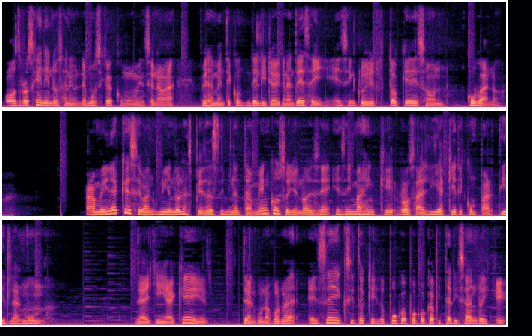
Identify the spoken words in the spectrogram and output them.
otros géneros a nivel de música, como mencionaba precisamente con Delirio de Grandeza, y es incluir toque de son cubano. A medida que se van uniendo las piezas, termina también construyendo ese, esa imagen que Rosalía quiere compartirle al mundo. De allí a que, de alguna forma, ese éxito que ha ido poco a poco capitalizando y que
